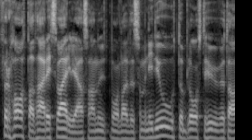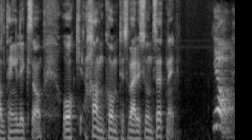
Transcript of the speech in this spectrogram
förhatad här i Sverige. Alltså han utmålades som en idiot och blåste i huvudet och allting liksom. Och han kom till Sveriges undsättning. Ja,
